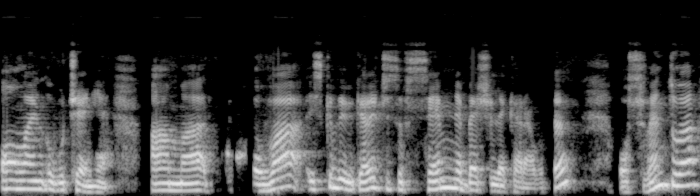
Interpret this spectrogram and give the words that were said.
онлайн обучение. Ама това искам да ви кажа, че съвсем не беше лека работа. Освен това,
